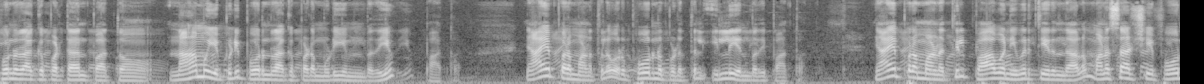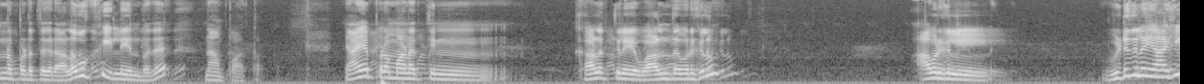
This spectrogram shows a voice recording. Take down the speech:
பூர்ணராக்கப்பட்டான்னு பார்த்தோம். நாமும் எப்படி பூர்ணராக்கப்பட முடியும் என்பதையும் பார்த்தோம். நியாயப்பிரமாணத்தில் ஒரு பூர்ணப்படுத்தல் இல்லை என்பதை பார்த்தோம். நியாயப்பிரமாணத்தில் பாவ நிவர்த்தி இருந்தாலும் மனசாட்சியை பூர்ணப்படுத்துகிற அளவுக்கு இல்லை என்பதை நாம் பார்த்தோம். நியாயப்பிரமாணத்தின் காலத்திலே வாழ்ந்தவர்களும் அவர்கள் விடுதலையாகி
